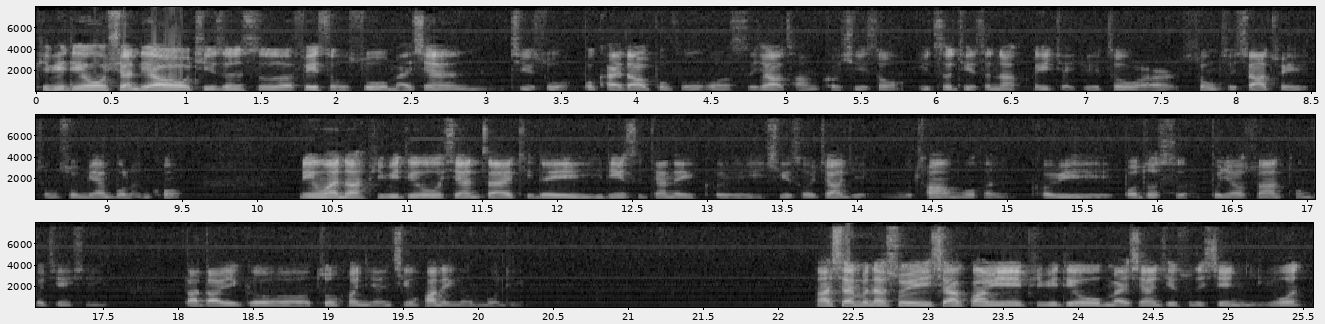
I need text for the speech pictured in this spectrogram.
PPDO 悬吊提升是非手术埋线技术，不开刀、不缝合，时效长，可吸收。一次提升呢，可以解决皱纹、松弛下垂、重塑面部轮廓。另外呢，PPDO 线在体内一定时间内可以吸收降解，无创无痕，可与博托斯、玻尿酸同步进行，达到一个综合年轻化的一个目的。那下面来说一下关于 PPDO 埋线技术的一些疑问。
